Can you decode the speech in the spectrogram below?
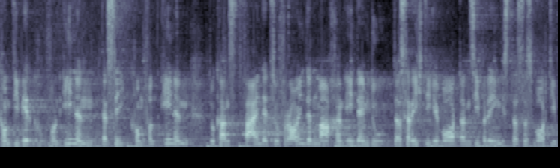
kommt die Wirkung von innen, der Sieg kommt von innen. Du kannst Feinde zu Freunden machen, indem du das richtige Wort an sie bringst, dass das Wort die,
